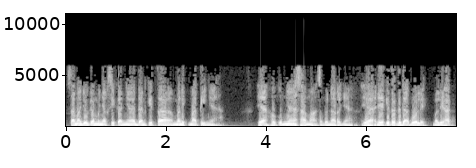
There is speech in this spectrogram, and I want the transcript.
sama juga menyaksikannya dan kita menikmatinya. Ya, hukumnya sama sebenarnya. Ya, ya kita tidak boleh melihat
